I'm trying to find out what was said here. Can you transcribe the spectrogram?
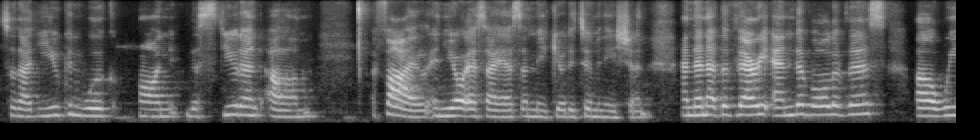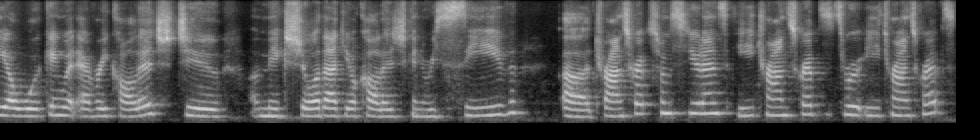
so that you can work on the student um, file in your SIS and make your determination. And then at the very end of all of this, uh, we are working with every college to uh, make sure that your college can receive uh, transcripts from students, e-transcripts through e-transcripts.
